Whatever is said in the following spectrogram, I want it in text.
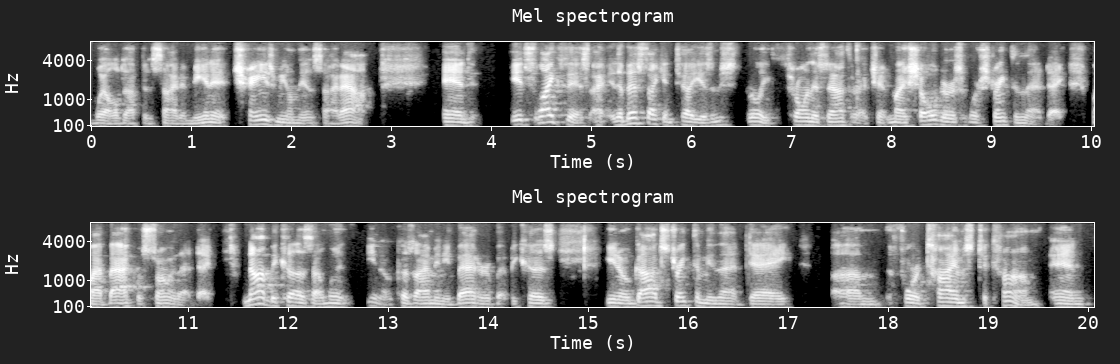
welled up inside of me, and it changed me on the inside out. And it's like this. I, the best I can tell you is I'm just really throwing this out there. My shoulders were strengthened that day. My back was stronger that day. Not because I went, you know, because I'm any better, but because, you know, God strengthened me that day um, for times to come. And,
